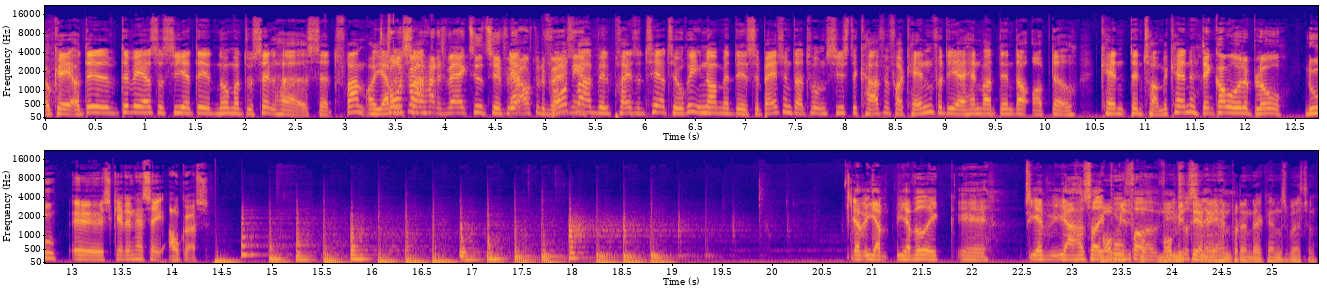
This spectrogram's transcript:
Okay, og det, det vil jeg så sige, at det er et nummer, du selv har sat frem, og jeg vil så... Forsvaret har desværre ikke tid til flere ja, afsluttede bemærkninger. Forsvaret vil præsentere teorien om, at det er Sebastian, der tog den sidste kaffe fra kanden, fordi at han var den, der opdagede kan, den tomme kande. Den kommer ud af det blå. Nu øh, skal den her sag afgøres. Jeg, jeg, jeg ved ikke... Øh, jeg, jeg har så ikke hvor, brug for hvor, hvor er mit DNA hen på den der kande, Sebastian?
